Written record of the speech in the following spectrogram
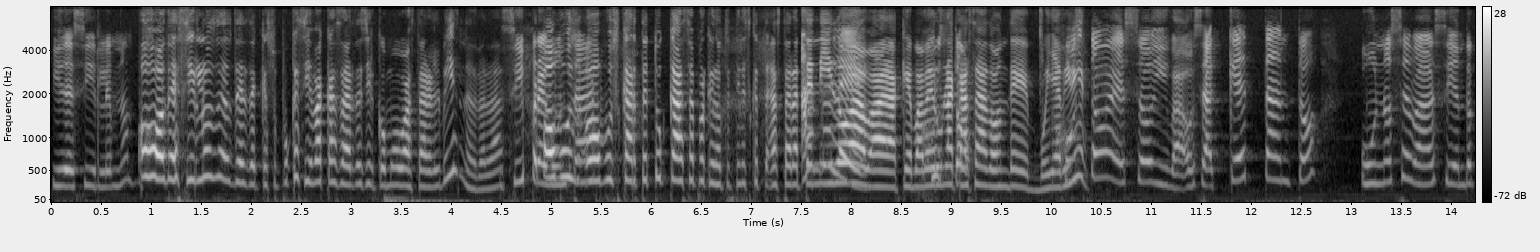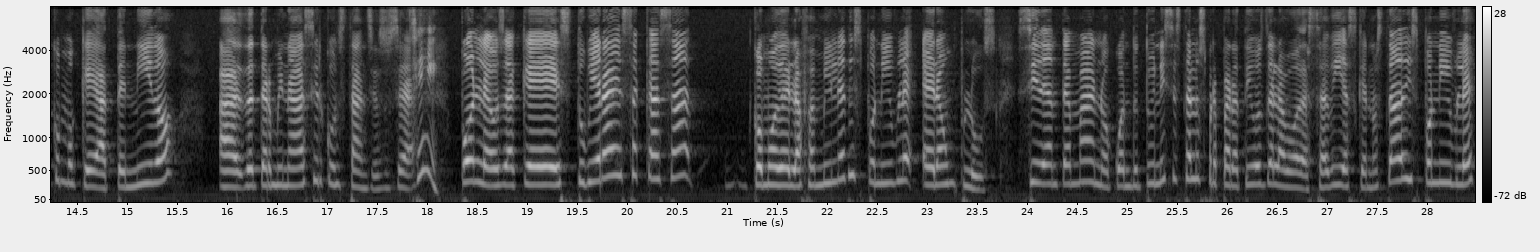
y decirle, ¿no? O decirlo de- desde que supo que se iba a casar, decir cómo va a estar el business, ¿verdad? Sí, O, bus- preguntar. o buscarte tu casa porque no te tienes que estar atenido a, que va a haber una casa donde voy a vivir. Justo eso iba. O sea, ¿qué tanto uno se va haciendo como que atenido a determinadas circunstancias? O sea, Sí. ponle, o sea, que estuviera esa casa como de la familia disponible era un plus. Si de antemano, cuando tú iniciaste los preparativos de la boda, sabías que no estaba disponible,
